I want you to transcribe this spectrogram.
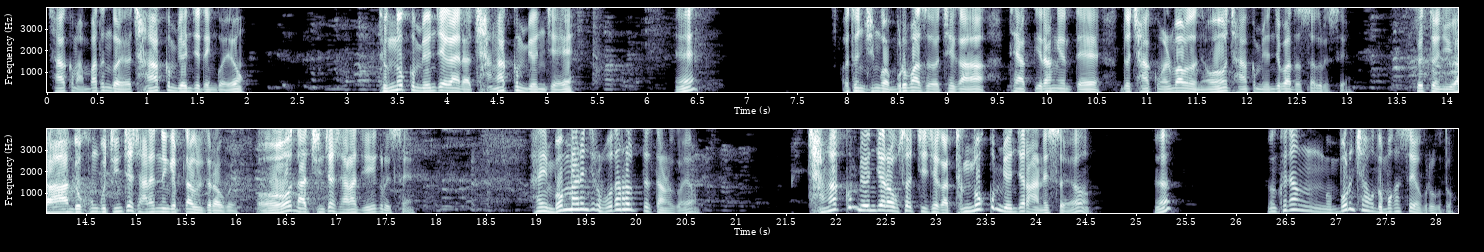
장학금 안 받은 거예요. 장학금 면제된 거예요. 등록금 면제가 아니라 장학금 면제. 예? 어떤 친구가 물어봐서 제가 대학 1학년 때 너 장학금 얼마 받았냐? 어, 장학금 면제 받았어 그랬어요. 그랬더니 야, 너 공부 진짜 잘했는 겠다 그러더라고요. 어, 나 진짜 잘하지 그랬어요. 아니, 뭔 말인지를 못 알아듣겠다는 거예요. 장학금 면제라고 썼지 제가 등록금 면제를 안 했어요. 예? 그냥 모른 척하고 넘어갔어요. 그러고도.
